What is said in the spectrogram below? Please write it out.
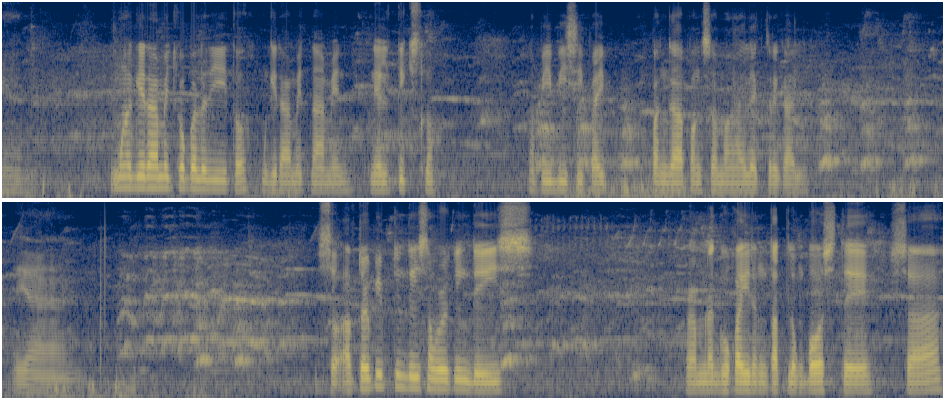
Yan. Mga ginamit ko pala dito, ginamit namin, Neltix no, na PVC pipe, panggapang sa mga electrical. Ayan. So, after 15 days na working days, from naghukay ng tatlong poste sa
